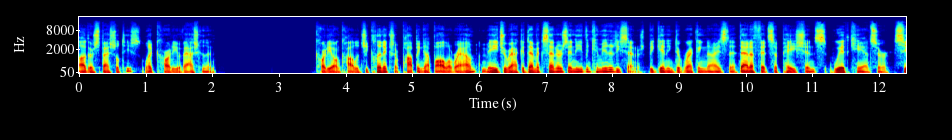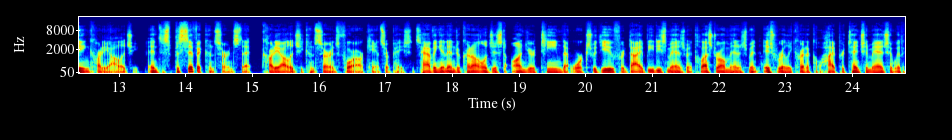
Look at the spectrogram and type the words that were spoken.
other specialties like cardiovascular Cardio oncology clinics are popping up all around, major academic centers and even community centers beginning to recognize the benefits of patients with cancer seeing cardiology and the specific concerns that cardiology concerns for our cancer patients. Having an endocrinologist on your team that works with you for diabetes management, cholesterol management is really critical. Hypertension management with a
